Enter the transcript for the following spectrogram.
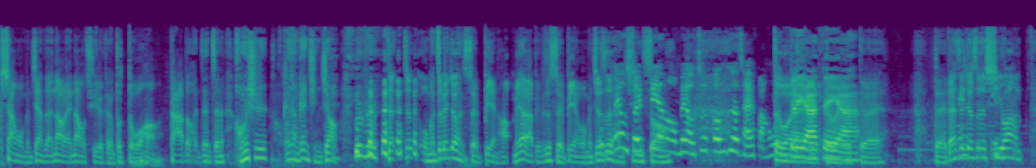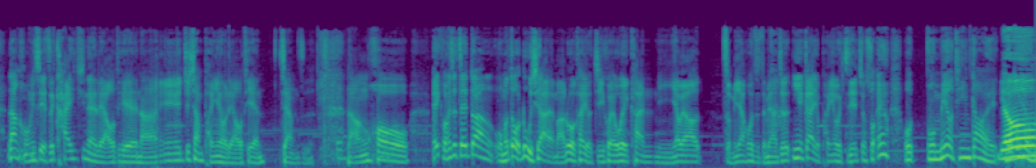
像我们这样子闹来闹去的可能不多哈。大家都很认真的。孔医师，我想跟你请教，不是不是，这这我们这边就很随便哈，没有啦，并不是随便，我们就是很没有随便哦，没有做功课才访问。对呀对呀对。对，但是就是希望让孔医师也是开心的聊天啊，因为就像朋友聊天这样子。然后，哎，可能是这段我们都有录下来嘛？如果看有机会，我也看你要不要怎么样或者怎么样？就因为刚才有朋友直接就说：“哎，我我没有听到，哎，有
